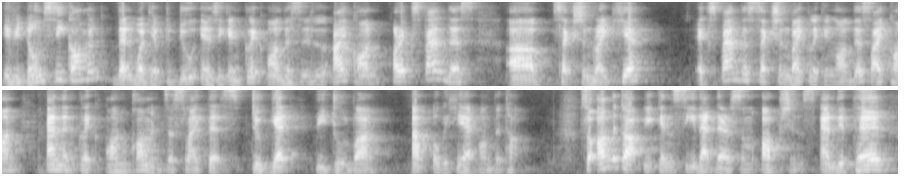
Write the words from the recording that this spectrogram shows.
If you don't see comment, then what you have to do is you can click on this little icon or expand this uh, section right here. Expand this section by clicking on this icon and then click on comment just like this to get the toolbar up over here on the top. So on the top, you can see that there are some options and the third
